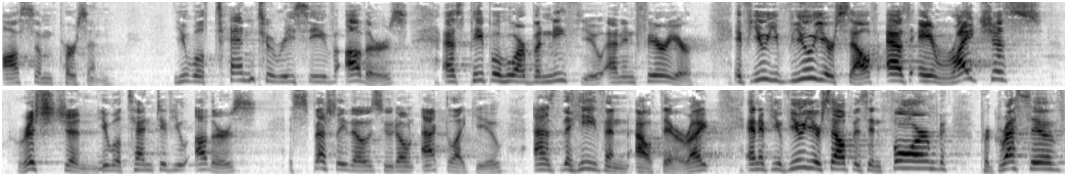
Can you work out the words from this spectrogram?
awesome person, you will tend to receive others as people who are beneath you and inferior. If you view yourself as a righteous Christian, you will tend to view others especially those who don't act like you, as the heathen out there, right? And if you view yourself as informed, progressive,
